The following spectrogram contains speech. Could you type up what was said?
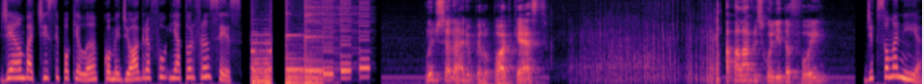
Jean-Baptiste Poquelin, comediógrafo e ator francês. No dicionário pelo podcast, a palavra escolhida foi Dipsomania.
